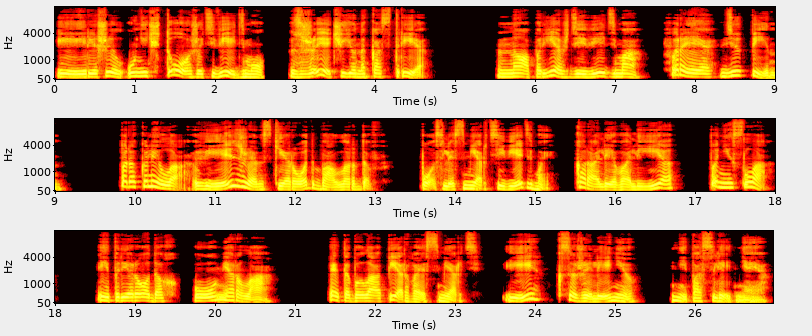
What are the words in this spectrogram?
и решил уничтожить ведьму, сжечь ее на костре. Но прежде ведьма Фрея Дюпин прокляла весь женский род Баллардов. После смерти ведьмы королева Лия понесла и при родах умерла. Это была первая смерть и, к сожалению, не последняя.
